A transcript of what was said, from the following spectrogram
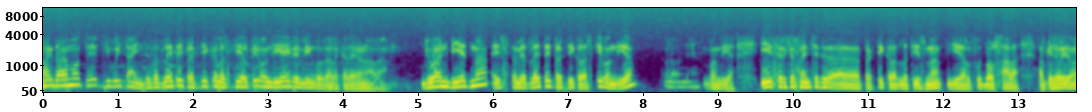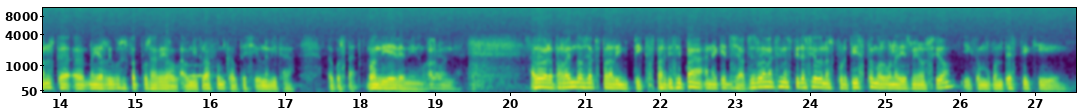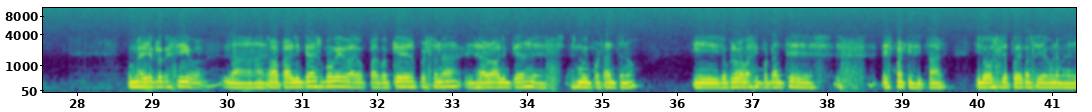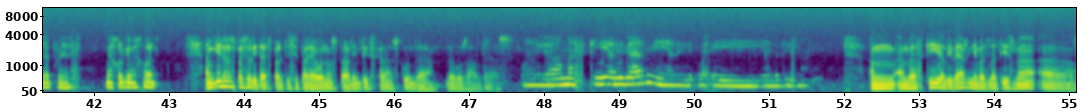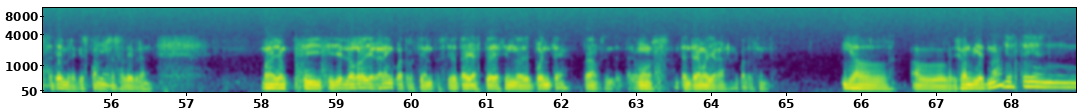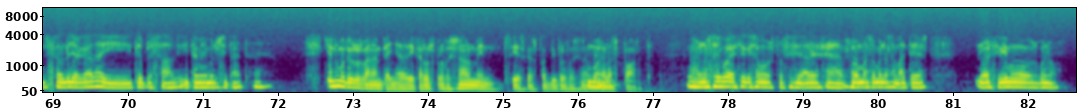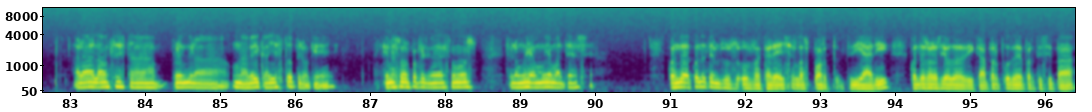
Magda Amo té 18 anys, és atleta i practica l'esquí alpí. Bon dia i benvinguda a la cadena nova. Joan Viedma és també atleta i practica l'esquí. Bon dia. Hola, bon dia. Bon dia. I Sergio Sánchez eh, practica l'atletisme i el futbol sala. El que jo li demano és que eh, no hi arribo si es pot posar bé el, el micròfon, que el té així una mica de costat. Bon dia i benvingut. Hola, bon dia. A veure, parlem dels Jocs Paralímpics. Participar en aquests Jocs és la màxima aspiració d'un esportista amb alguna disminució? I que m'ho contesti qui... Hombre, yo creo que sí. La, la Paralimpiada supongo que para cualquier persona ir a una Olimpiada es, es muy importante, ¿no? Y yo creo que lo más importante es, es, es participar. Y luego si se puede conseguir alguna medalla, pues mejor que mejor. Amb quines especialitats participareu en els Paralímpics cadascun de, de vosaltres? Bueno, jo amb esquí a l'hivern i, a i atletisme. Amb, amb esquí a l'hivern i amb atletisme eh, al setembre, que és quan Sí. se celebren. Bueno, yo, si, si yo logro llegar en 400, yo todavía estoy haciendo el puente, pero vamos, intentaremos, intentaremos llegar a 400. I el, el Joan Viedma? Yo estoy en sal de llargada y triple sal y también velocidad. eh. Quins motius us van empènyer a dedicar-vos professionalment, si és que es pot dir professionalment, Bueno. a l'esport? Bueno, no se puede decir que somos profesionales, o sea, somos más o menos amateurs. No recibimos, bueno, ahora la ONCE está poniendo una, una beca y esto, pero que, que no somos profesionales, somos pero muy, muy amateurs. Quant de, quant de temps us, us requereix l'esport diari? Quantes hores hi heu de dedicar per poder participar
